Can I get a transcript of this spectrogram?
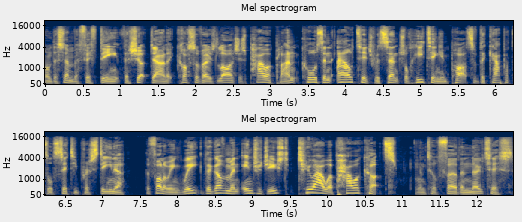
On December 15th, the shutdown at Kosovo's largest power plant caused an outage with central heating in parts of the capital city, Pristina. The following week, the government introduced two hour power cuts until further notice.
